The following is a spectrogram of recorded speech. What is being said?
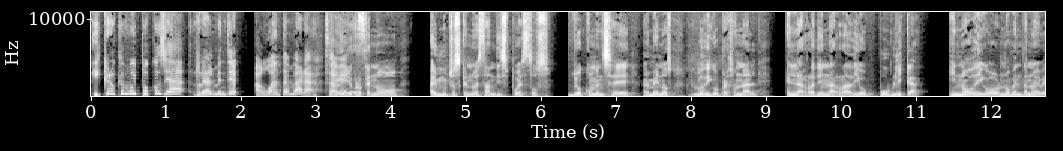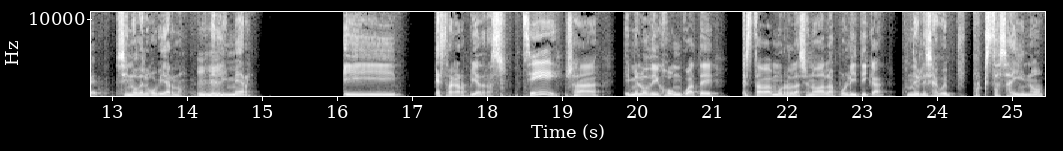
Y creo que muy pocos ya realmente aguantan vara, ¿sabes? Sí, yo creo que no, hay muchos que no están dispuestos. Yo comencé, al menos lo digo personal, en la radio, en la radio pública, y no digo 99, sino del gobierno, en el. IMER. Y es tragar piedras. Sí, O sea, y me lo dijo un cuate que estaba muy relacionado a la política. Cuando yo le decía, güey, pues, ¿por qué estás ahí, no?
